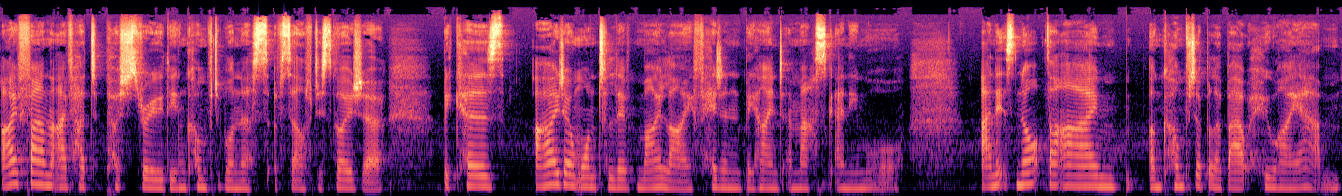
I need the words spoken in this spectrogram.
I found that I've had to push through the uncomfortableness of self disclosure because I don't want to live my life hidden behind a mask anymore. And it's not that I'm uncomfortable about who I am,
